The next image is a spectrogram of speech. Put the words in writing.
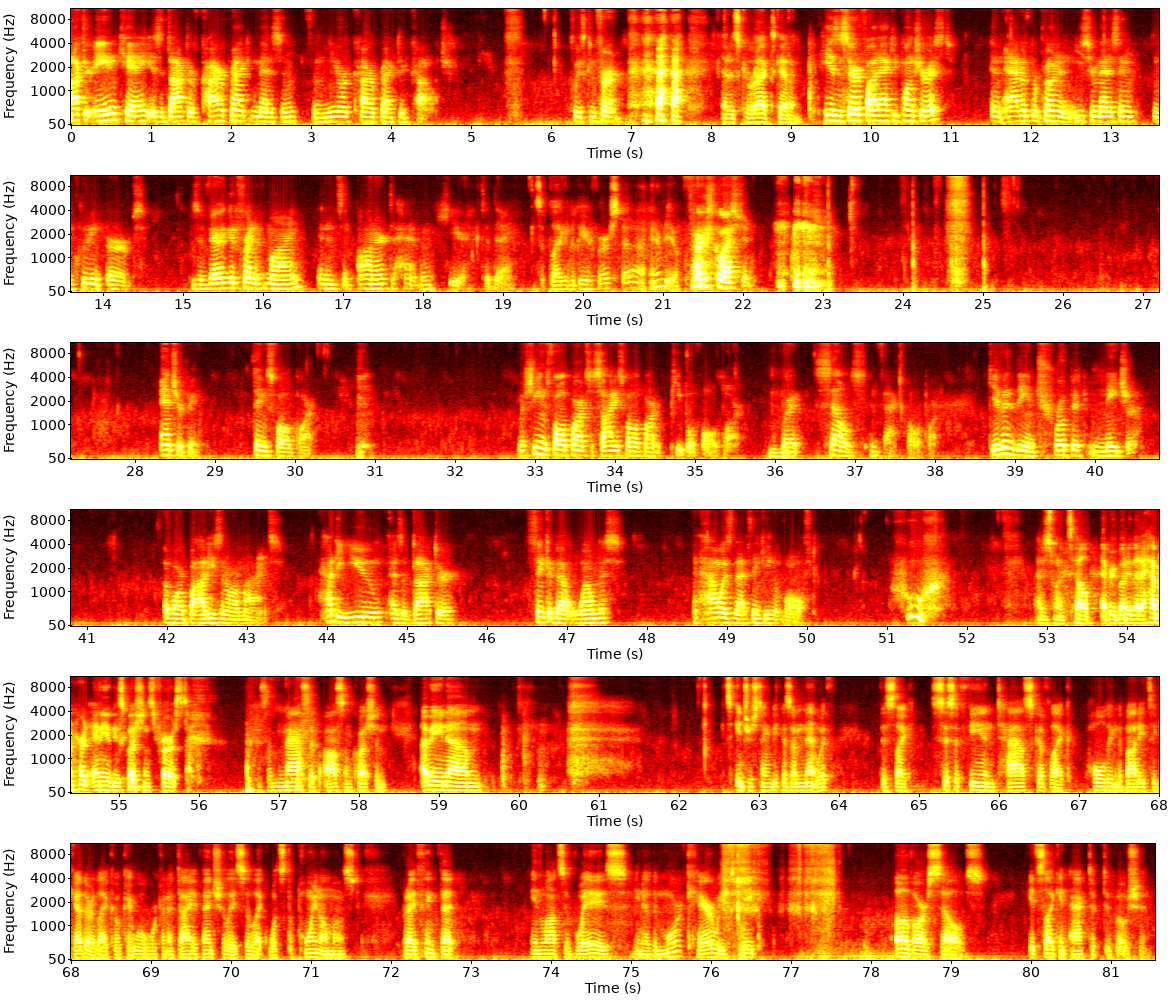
Dr. Aidan Kaye is a doctor of chiropractic medicine from New York Chiropractic College. Please confirm. that is correct, Kevin. He is a certified acupuncturist and an avid proponent in Eastern medicine, including herbs. He's a very good friend of mine, and it's an honor to have him here today. It's a pleasure to be your first uh, interview. First question. Entropy. Things fall apart. Machines fall apart, societies fall apart, people fall apart. Mhm. Right? Cells, in fact, fall apart. Given the entropic nature of our bodies and our minds, how do you, as a doctor, think about wellness and how has that thinking evolved? Whew. I just want to tell everybody that I haven't heard any of these questions first. It's a massive, awesome question. I mean, um, it's interesting because I'm met with this like Sisyphean task of like holding the body together. Like, okay, well, we're gonna die eventually, so like, what's the point almost? But I think that in lots of ways, you know, the more care we take of ourselves, it's like an act of devotion.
